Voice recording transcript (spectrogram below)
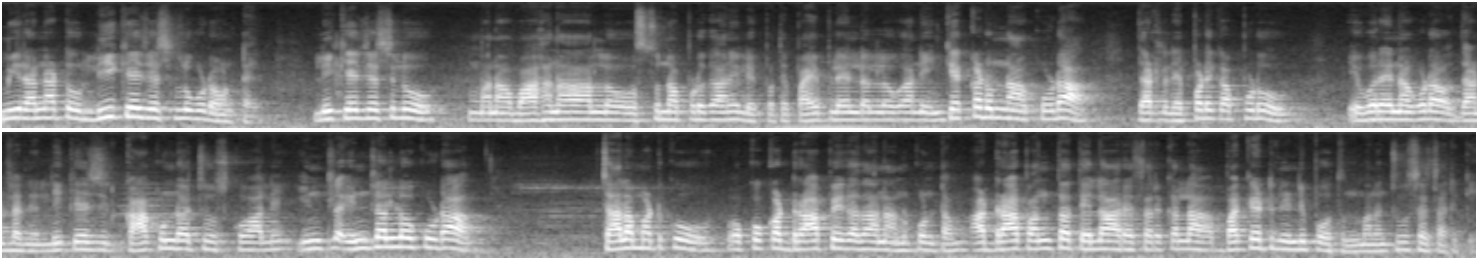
మీరు అన్నట్టు లీకేజెస్లు కూడా ఉంటాయి. లీకేజెస్లు మన వాహనాల్లో వస్తున్నప్పుడు కానీ లేకపోతే పైప్ లైన్లలో కానీ ఇంకెక్కడున్నా కూడా దాంట్లో ఎప్పటికప్పుడు ఎవరైనా కూడా దాంట్లో లీకేజ్ కాకుండా చూసుకోవాలి. ఇంట్లో ఇంట్లల్లో కూడా చాలా మటుకు ఒక్కొక్క డ్రాపే కదా అని అనుకుంటాం. ఆ డ్రాప్ అంతా తెల్లారేసరికల్లా బకెట్ నిండిపోతుంది మనం చూసేసరికి.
